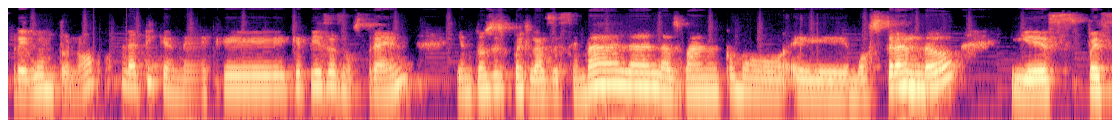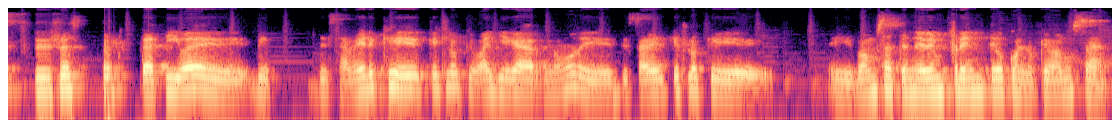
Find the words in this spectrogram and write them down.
pregunto, ¿no? Platíquenme qué, qué, piezas nos traen. Y entonces pues las desembalan, las van como eh, mostrando y es pues esa expectativa de, de, saber qué, qué, es lo que va a llegar, ¿no? De, saber qué es lo que eh, vamos a tener enfrente o con lo que vamos a,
